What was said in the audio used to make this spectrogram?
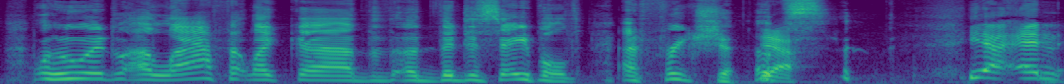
who would uh, laugh at like uh, the, the disabled at freak shows. Yeah. Yeah, and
